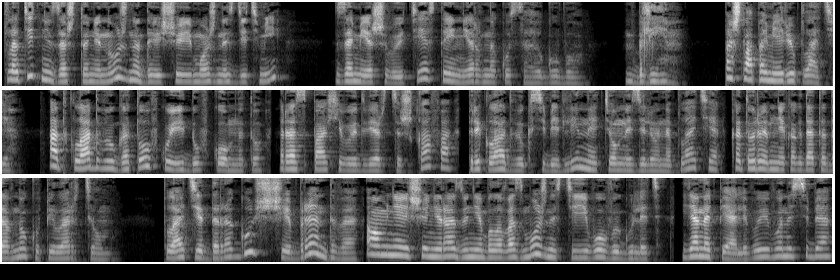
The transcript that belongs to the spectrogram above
Платить ни за что не нужно, да еще и можно с детьми. Замешиваю тесто и нервно кусаю губу. Блин, пошла померяю платье. Откладываю готовку и иду в комнату. Распахиваю дверцы шкафа, прикладываю к себе длинное темно-зеленое платье, которое мне когда-то давно купил Артем. Платье дорогущее, брендовое, а у меня еще ни разу не было возможности его выгулять. Я напяливаю его на себя,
